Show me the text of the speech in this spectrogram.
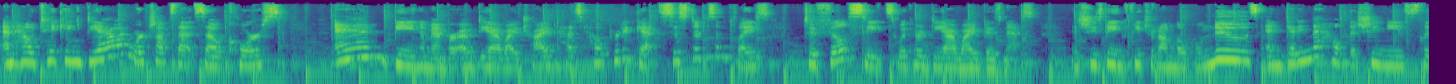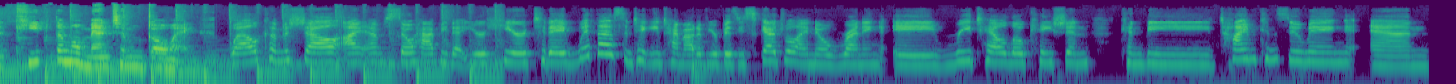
and how taking DIY workshops that sell course and being a member of DIY Tribe has helped her to get systems in place to fill seats with her DIY business. And she's being featured on local news and getting the help that she needs to keep the momentum going. Welcome, Michelle. I am so happy that you're here today with us and taking time out of your busy schedule. I know running a retail location can be time consuming and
